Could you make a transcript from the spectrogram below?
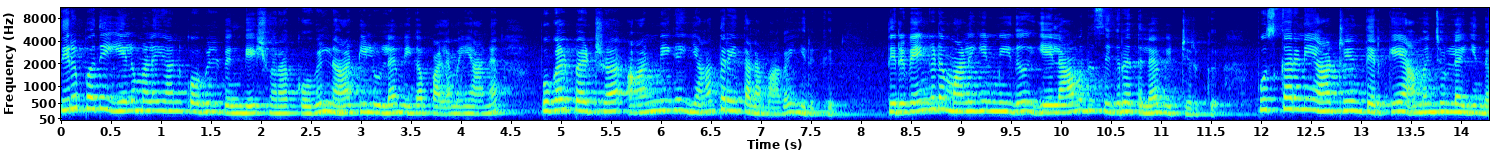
திருப்பதி ஏழுமலையான் கோவில் வெங்கடேஸ்வரா கோவில் நாட்டில் உள்ள மிக பழமையான புகழ்பெற்ற ஆன்மீக யாத்திரை தலமாக இருக்குது திருவேங்கட மலையின் மீது ஏழாவது சிகரத்தில் விட்டிருக்கு. புஷ்கரணி ஆற்றின் தெற்கே அமைஞ்சுள்ள இந்த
